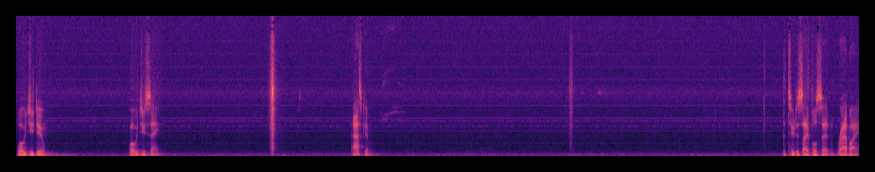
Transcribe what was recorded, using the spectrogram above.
what would you do? What would you say? Ask him. The two disciples said, Rabbi,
